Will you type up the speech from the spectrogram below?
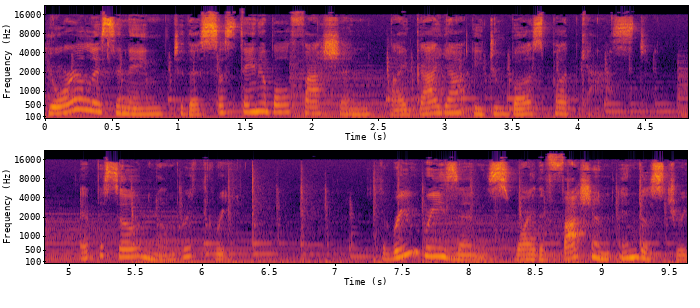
You're listening to the Sustainable Fashion by Gaia & Dubos podcast, episode number three. Three reasons why the fashion industry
